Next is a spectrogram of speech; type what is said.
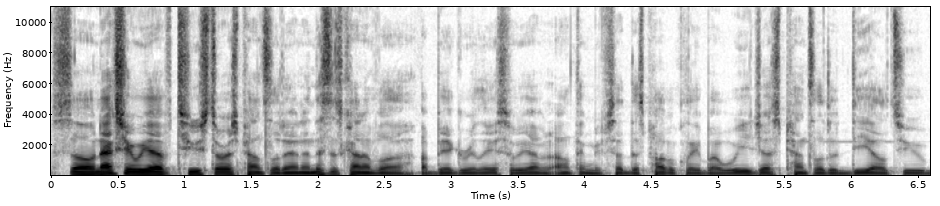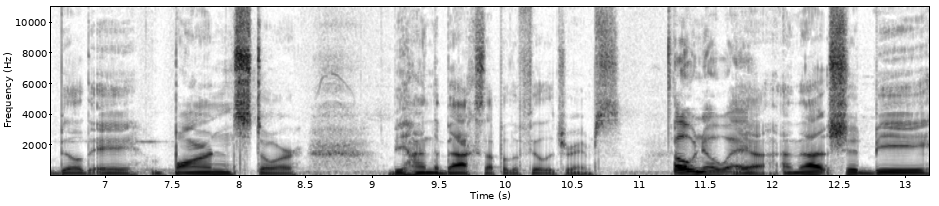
So next year we have two stores penciled in, and this is kind of a, a big release. So we haven't. I don't think we've said this publicly, but we just penciled a deal to build a barn store behind the backstop of the Field of Dreams. Oh no way! Yeah, and that should be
